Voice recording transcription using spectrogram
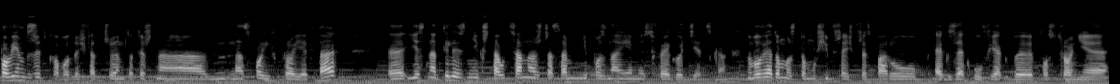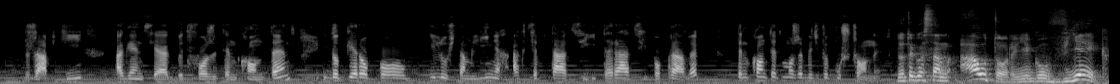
powiem brzydko, bo doświadczyłem to też na, na swoich projektach. E, Jest na tyle zniekształcana, że czasami nie poznajemy swojego dziecka. No bo wiadomo, że to musi przejść przez paru egzeków jakby po stronie żabki. Agencja jakby tworzy ten content i dopiero po iluś tam liniach akceptacji, iteracji, poprawek ten content może być wypuszczony. Do tego sam autor, jego wiek,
